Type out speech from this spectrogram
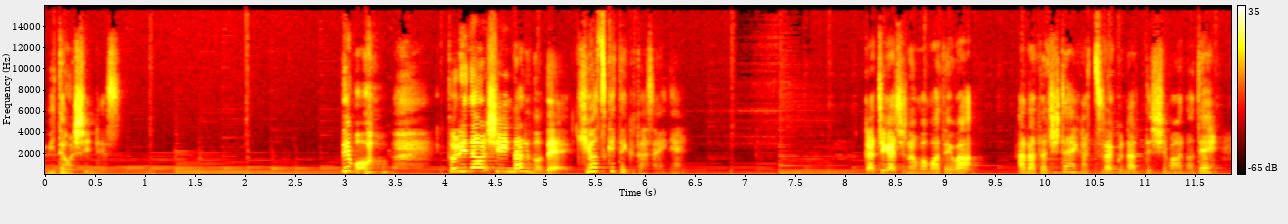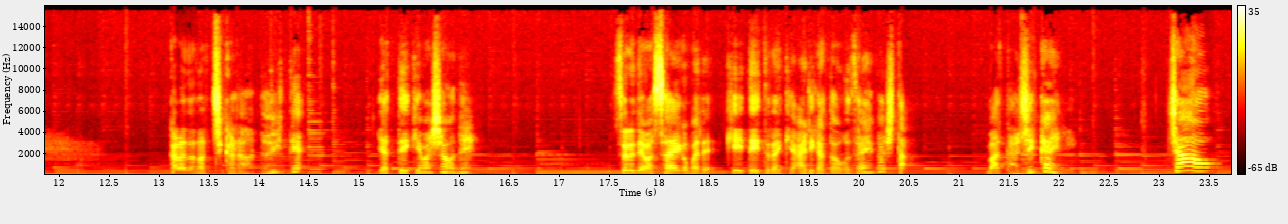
見てほしいんです。でも、取り直しになるので気をつけてくださいね。ガチガチのままではあなた自体が辛くなってしまうので、体の力を抜いてやっていきましょうね。それでは最後まで聞いていただきありがとうございました。また次回に。チャオ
